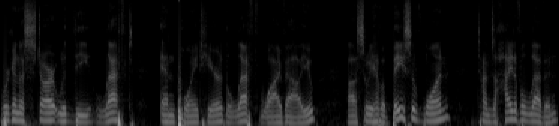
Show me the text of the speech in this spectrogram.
we're going to start with the left endpoint here, the left y value. Uh, so we have a base of 1 times a height of 11.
